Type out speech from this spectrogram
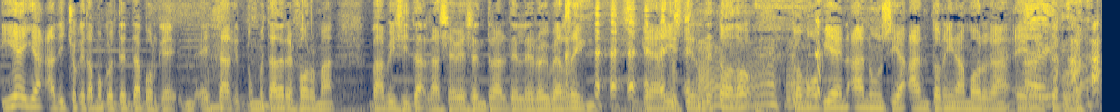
Y ella ha dicho que está muy contenta porque está, como está de reforma, va a visitar la sede central del Leroy Berlín, que ahí tienen de todo, como bien anuncia Antonina Morgan en este programa.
